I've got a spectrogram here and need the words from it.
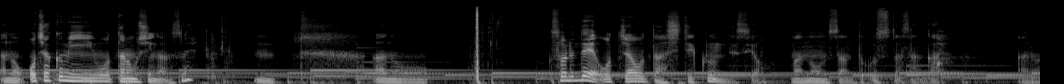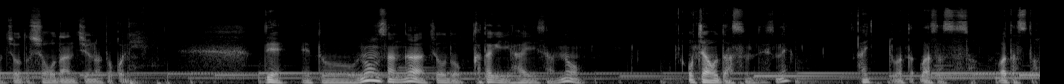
あのお茶組を頼むシーンがあるんですね。うん。あのそれでお茶を出してくんですよ。まあのんさんと臼田さんが。あのちょうど商談中のとこに。でえっとのんさんがちょうど片桐はいりさんのお茶を出すんですね。はい。渡すと渡すと。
